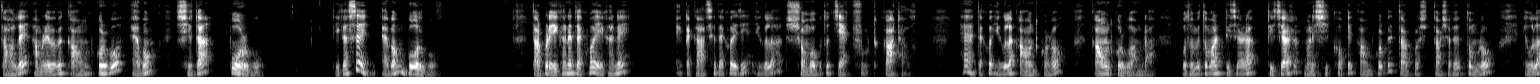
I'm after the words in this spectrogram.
তাহলে আমরা এভাবে কাউন্ট করব এবং সেটা পড়ব। ঠিক আছে? এবং বলব। তারপরে এখানে দেখো, এখানে একটা গাছে দেখো এই যে এগুলা সম্ভবত জ্যাকফ্রুট কাঁঠাল। হ্যাঁ দেখো এগুলা কাউন্ট করো। কাউন্ট করব আমরা। প্রথমে তোমার টিচাররা টিচার মানে শিক্ষকে কাউন্ট করবে, তারপর তার সাথে তোমরাও এগুলা,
